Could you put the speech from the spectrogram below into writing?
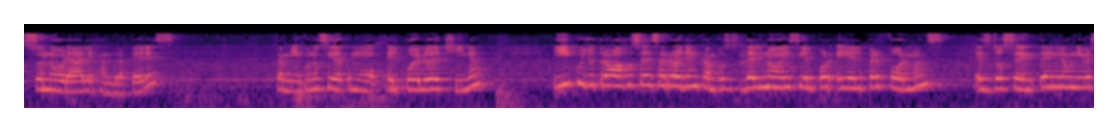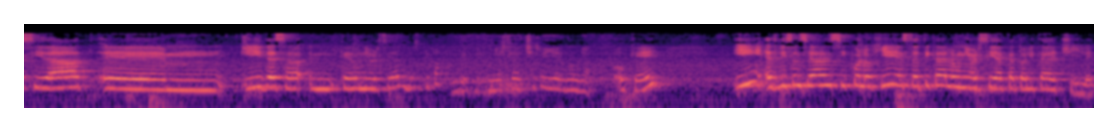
sonora Alejandra Pérez, también conocida como El Pueblo de China, y cuyo trabajo se desarrolla en campos del noise y el, y el performance. Es docente en la universidad eh, y de esa, ¿qué universidad? Universidad de Chile y el Mundial. Ok. Y es licenciada en Psicología y Estética de la Universidad Católica de Chile.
